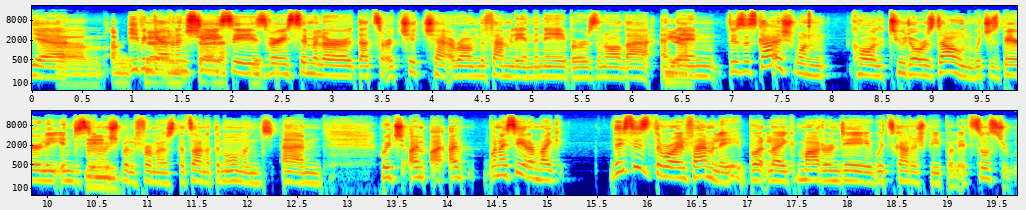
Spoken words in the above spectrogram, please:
yeah. um, I mean, Even Gavin and certain Stacey is very similar. That sort of chit chat around the family and the neighbours and all that. And Yeah. then there's a Scottish one called Two Doors Down, which is barely indistinguishable Mm. from it. That's on at the moment. Um, which I'm I, I when I see it, I'm like. This is the Royle Family, but like modern day with Scottish people. It's so true,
